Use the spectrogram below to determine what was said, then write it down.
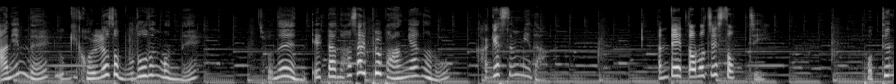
아닌데 여기 걸려서 못 오는 건데. 저는 일단 화살표 방향으로 가겠습니다. 안돼 떨어질 수 없지. 버튼을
